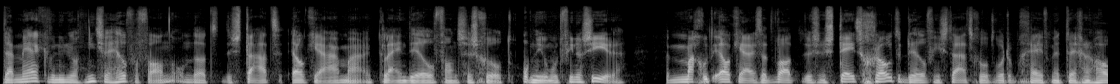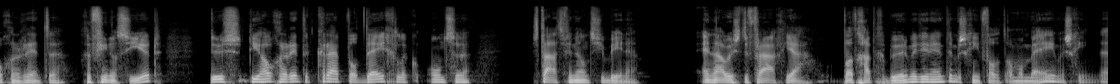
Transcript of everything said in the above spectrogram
Daar merken we nu nog niet zo heel veel van, omdat de staat elk jaar maar een klein deel van zijn schuld opnieuw moet financieren. Maar goed, elk jaar is dat wat. Dus een steeds groter deel van je staatsschuld wordt op een gegeven moment tegen een hogere rente gefinancierd. Dus die hogere rente kruipt wel degelijk onze staatsfinanciën binnen. En nou is de vraag, ja, wat gaat er gebeuren met die rente? Misschien valt het allemaal mee, misschien uh,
